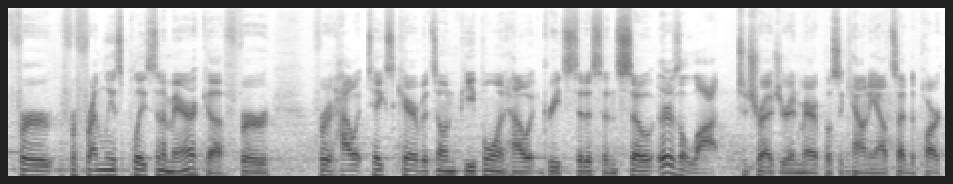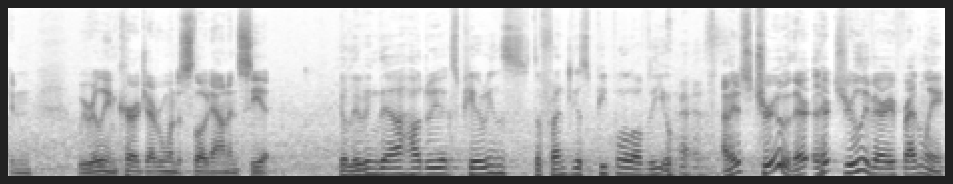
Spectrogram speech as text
for, for friendliest place in America, for, for how it takes care of its own people and how it greets citizens. So there's a lot to treasure in Mariposa County outside the park, and we really encourage everyone to slow down and see it you're living there. How do you experience the friendliest people of the U.S.? I mean, it's true. They're they're truly very friendly.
